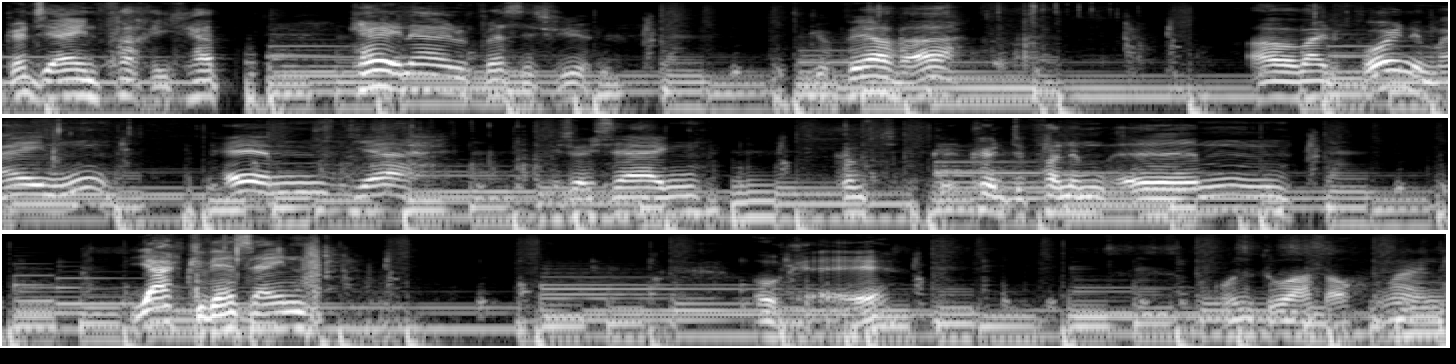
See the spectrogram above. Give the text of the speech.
Ganz einfach. Ich habe keine Ahnung, was das für Gewehr war. Aber meine Freunde meinen, ähm, ja, ich sagen, kommt, könnte von einem ähm, Jagdgewehr sein. Okay. Und du hast auch mein.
